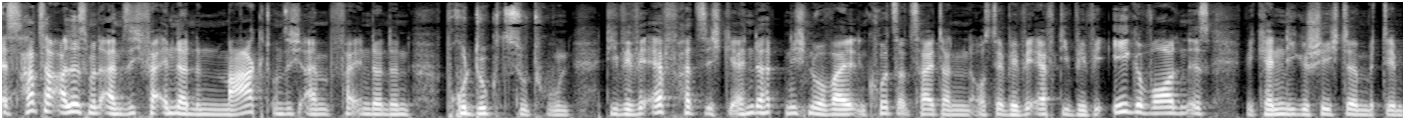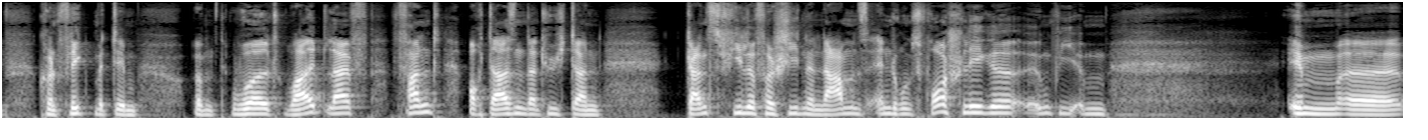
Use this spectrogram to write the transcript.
es hatte alles mit einem sich verändernden Markt und sich einem verändernden Produkt zu tun. Die WWF hat sich geändert, nicht nur weil in kurzer Zeit dann aus der WWF die WWE geworden ist. Wir kennen die Geschichte mit dem Konflikt mit dem ähm, World Wildlife Fund. Auch da sind natürlich dann ganz viele verschiedene Namensänderungsvorschläge irgendwie im im äh,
